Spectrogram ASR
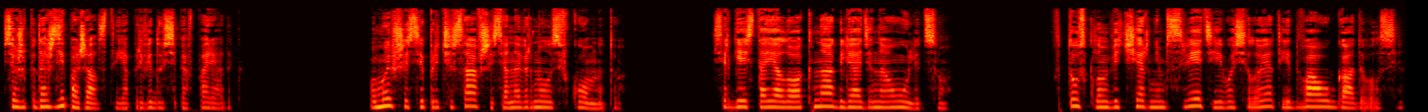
Все же подожди, пожалуйста, я приведу себя в порядок. Умывшись и причесавшись, она вернулась в комнату. Сергей стоял у окна, глядя на улицу. В тусклом вечернем свете его силуэт едва угадывался.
